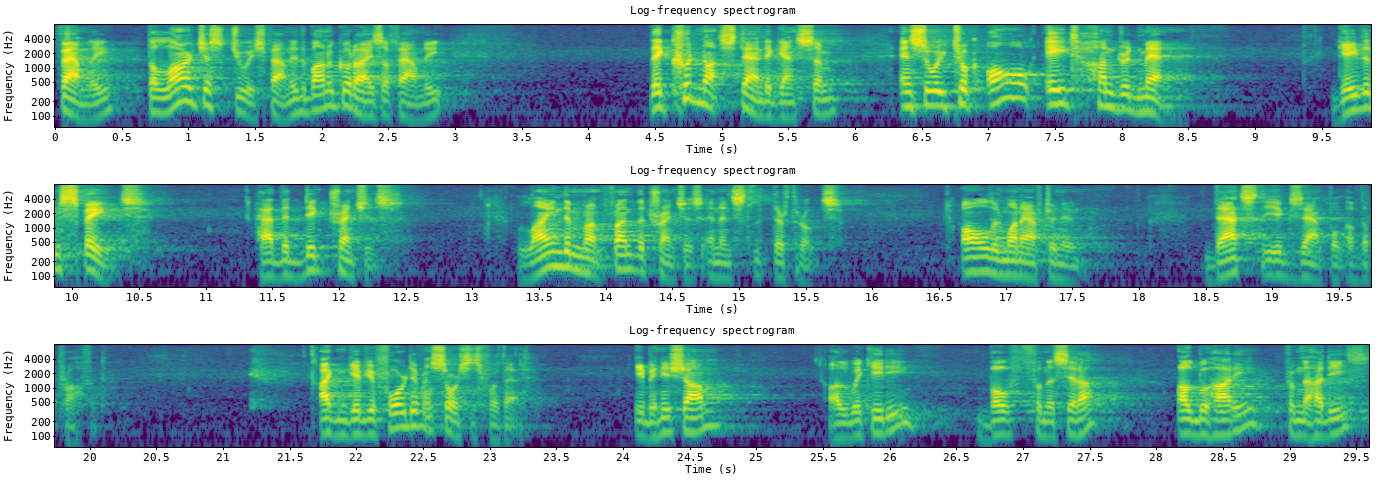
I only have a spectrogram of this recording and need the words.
family, the largest Jewish family, the Banu Qurayza family. They could not stand against him, and so he took all 800 men gave them spades, had them dig trenches, lined them in front of the trenches, and then slit their throats. All in one afternoon. That's the example of the prophet. I can give you four different sources for that Ibn Hisham, Al Waqidi, both from the Sirah, Al Bukhari from the Hadith,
